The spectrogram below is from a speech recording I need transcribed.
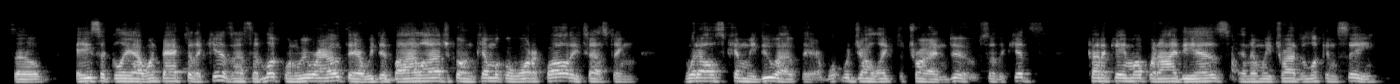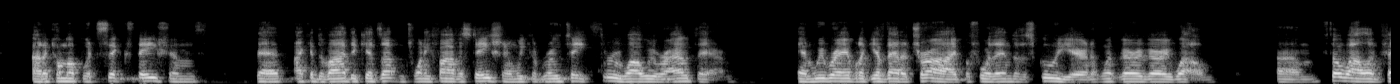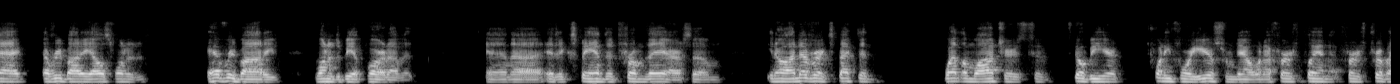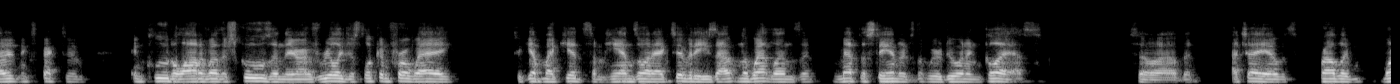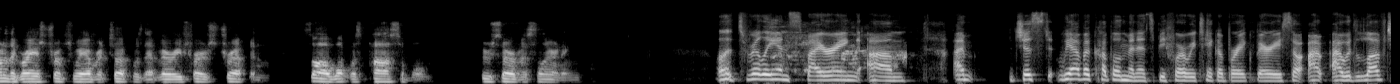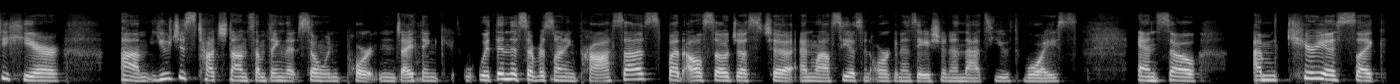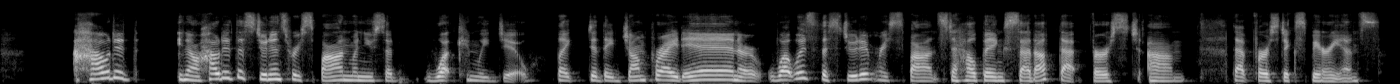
So basically, I went back to the kids and I said, look, when we were out there, we did biological and chemical water quality testing. What else can we do out there? What would y'all like to try and do? So the kids kind of came up with ideas, and then we tried to look and see how to come up with six stations that I could divide the kids up in 25 a station and we could rotate through while we were out there. And we were able to give that a try before the end of the school year, and it went very, very well. Um, so well, in fact, everybody else wanted, everybody wanted to be a part of it, and uh, it expanded from there. So, you know, I never expected wetland watchers to still be here 24 years from now. When I first planned that first trip, I didn't expect to include a lot of other schools in there. I was really just looking for a way to give my kids some hands-on activities out in the wetlands that met the standards that we were doing in class. So, uh, but I tell you, it was probably one of the greatest trips we ever took was that very first trip and saw what was possible through service learning. Well, it's really inspiring. Um, I'm just, we have a couple minutes before we take a break, Barry. So I, I would love to hear. Um, you just touched on something that's so important, I think, within the service learning process, but also just to NYLC as an organization, and that's youth voice. And so I'm curious, like, how did you know how did the students respond when you said what can we do like did they jump right in or what was the student response to helping set up that first um, that first experience?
